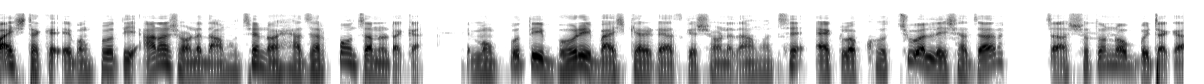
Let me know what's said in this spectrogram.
বাইশ টাকা এবং প্রতি আনা স্বর্ণের দাম হচ্ছে নয় হাজার পঞ্চান্ন টাকা এবং প্রতি ভরি বাইশ ক্যারেটে আজকে স্বর্ণের দাম হচ্ছে এক লক্ষ চুয়াল্লিশ হাজার চারশত নব্বই টাকা।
